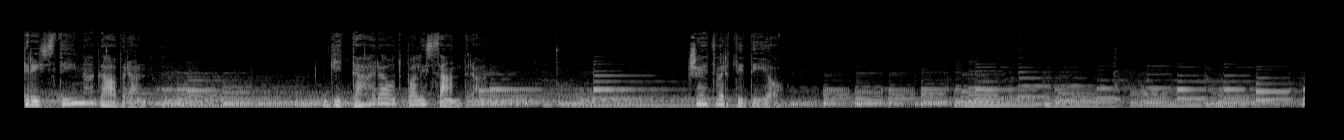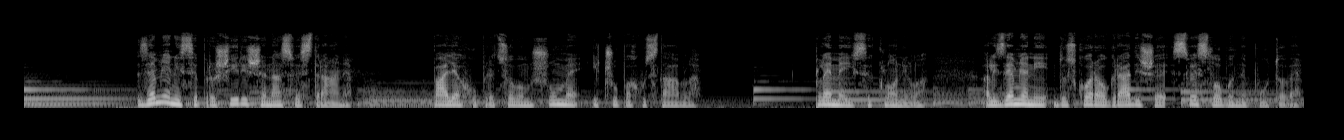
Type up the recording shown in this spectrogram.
Kristina Gavran Gitara od Palisandra Četvrti dio Zemljani se proširiše na sve strane. Paljahu pred sobom šume i čupahu stavla. Pleme ih se klonilo, ali zemljani do skora ogradiše sve slobodne putove.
